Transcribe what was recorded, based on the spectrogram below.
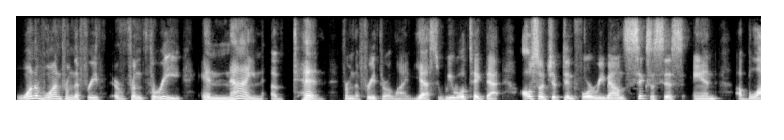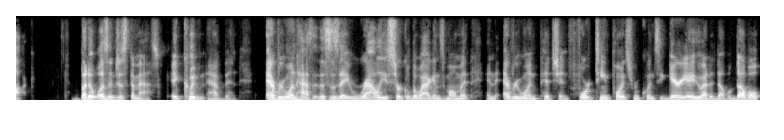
one of one from the free from three, and nine of 10 from the free throw line. Yes, we will take that. Also chipped in four rebounds, six assists, and a block. But it wasn't just a mask. It couldn't have been. Everyone has. This is a rally circle the wagons moment, and everyone pitch in. 14 points from Quincy Guerrier, who had a double double,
